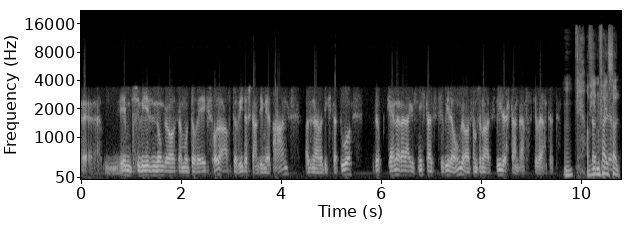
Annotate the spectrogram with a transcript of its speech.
äh, im zivilen Ungehorsam unterwegs oder auch der Widerstand im Iran, also in einer Diktatur, wird generell eigentlich nicht als ziviler Ungehorsam, sondern als Widerstand einfach gewertet. Mhm. Auf jeden Fall soll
